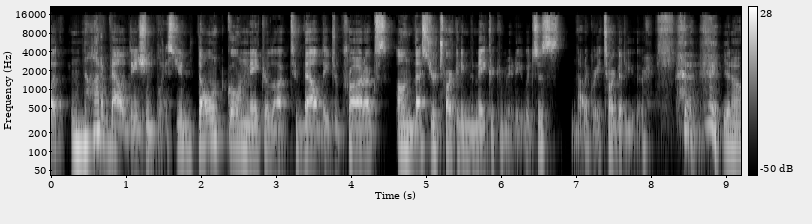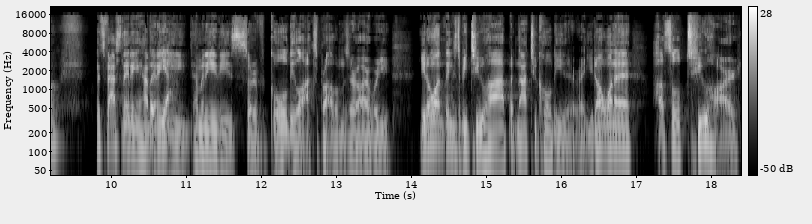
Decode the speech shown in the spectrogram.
but not a validation place. You don't go on MakerLog to validate your products unless you're targeting the maker community, which is not a great target either. you know, it's fascinating how but many yeah. how many of these sort of Goldilocks problems there are where you you don't want things to be too hot but not too cold either, right? You don't want to hustle too hard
